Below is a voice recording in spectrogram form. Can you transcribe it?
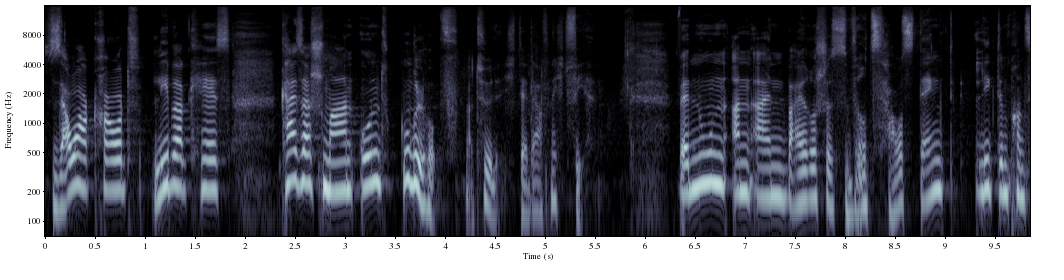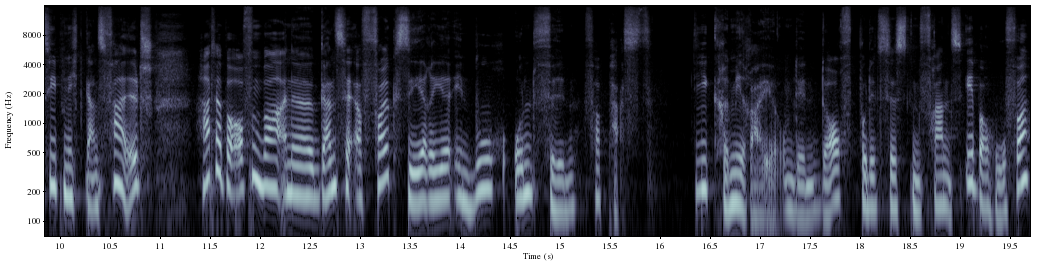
Sauerkraut, Leberkäse, Kaiserschmarrn und Gugelhupf. Natürlich, der darf nicht fehlen. Wer nun an ein bayerisches Wirtshaus denkt, liegt im Prinzip nicht ganz falsch, hat aber offenbar eine ganze Erfolgsserie in Buch und Film verpasst. Die Krimireihe um den Dorfpolizisten Franz Eberhofer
